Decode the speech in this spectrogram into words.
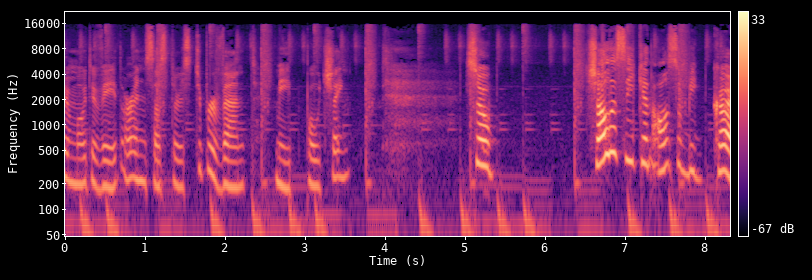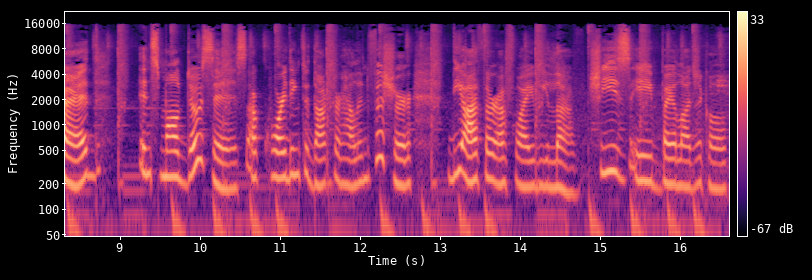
to motivate our ancestors to prevent mate poaching. So, jealousy can also be good in small doses, according to Dr. Helen Fisher, the author of Why We Love. She's a biological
